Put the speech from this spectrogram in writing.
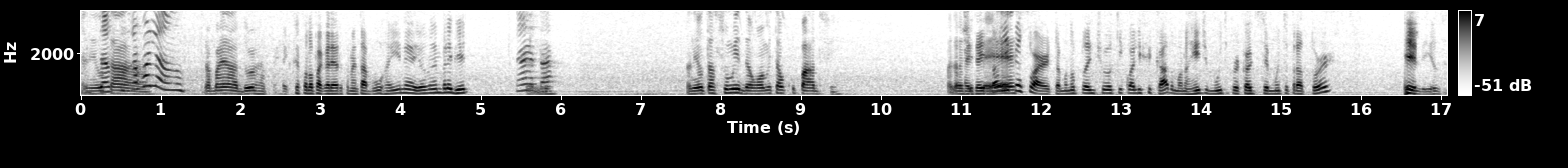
Ele Danilo deve tá- tá trabalhando. Trabalhador, rapaz. É que você falou pra galera comentar burra aí, né? Eu lembrei dele. É, tá. Danilo tá sumidão, o homem tá ocupado, filho. Olha o Mas é GPS. isso aí, pessoal. Tamo no plantio aqui qualificado, mano. Rende muito por causa de ser muito trator. Beleza.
